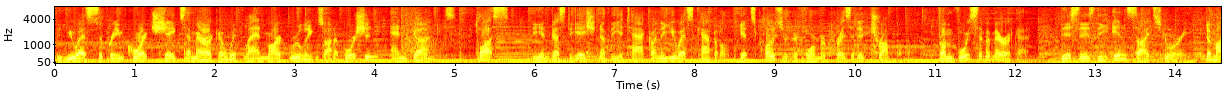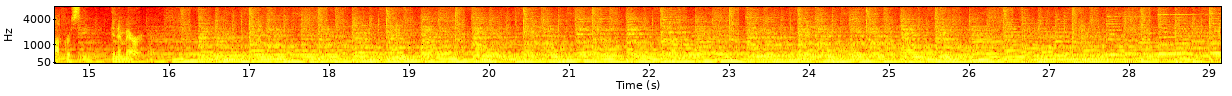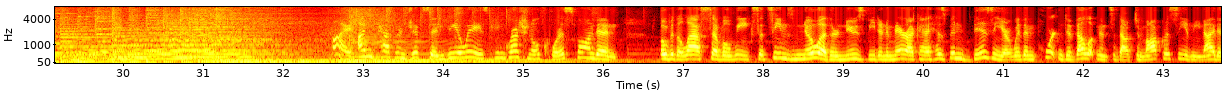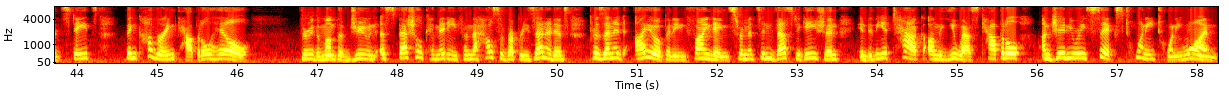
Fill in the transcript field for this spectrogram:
The U.S. Supreme Court shakes America with landmark rulings on abortion and guns. Plus, the investigation of the attack on the U.S. Capitol gets closer to former President Trump. From Voice of America, this is the Inside Story Democracy in America. Gypson, VOA's congressional correspondent. Over the last several weeks, it seems no other news beat in America has been busier with important developments about democracy in the United States than covering Capitol Hill. Through the month of June, a special committee from the House of Representatives presented eye opening findings from its investigation into the attack on the U.S. Capitol on January 6, 2021.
